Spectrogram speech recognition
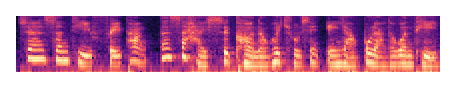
虽然身体肥胖，但是还是可能会出现营养不良的问题。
